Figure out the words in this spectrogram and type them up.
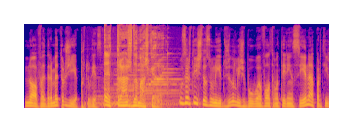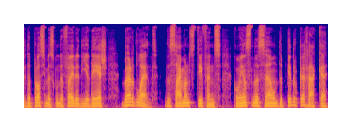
Nova Dramaturgia Portuguesa. Atrás da Máscara. Os Artistas Unidos de Lisboa voltam a ter em cena, a partir da próxima segunda-feira, dia 10, Birdland, de Simon Stephens, com a encenação de Pedro Carraca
